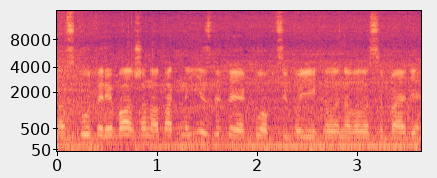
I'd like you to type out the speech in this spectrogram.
На скутері бажано так не їздити, як хлопці поїхали на велосипеді.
